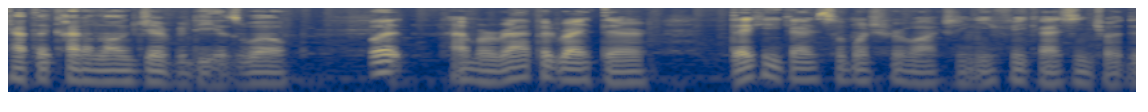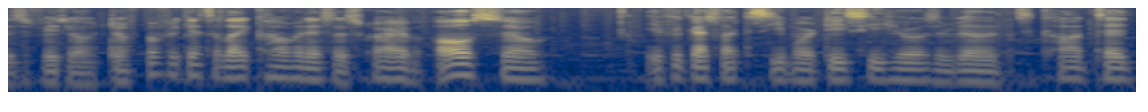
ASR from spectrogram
have that kind of longevity as well. But I'm gonna wrap it right there. Thank you guys so much for watching. If you guys enjoyed this video, don't forget to like, comment, and subscribe. Also, if you guys like to see more DC heroes and villains content,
